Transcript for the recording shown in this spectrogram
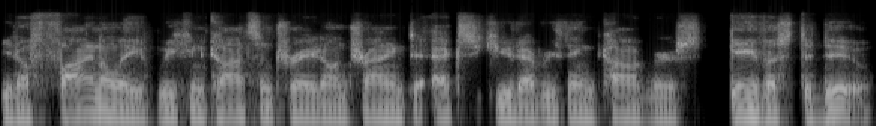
You know, finally, we can concentrate on trying to execute everything Congress gave us to do.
